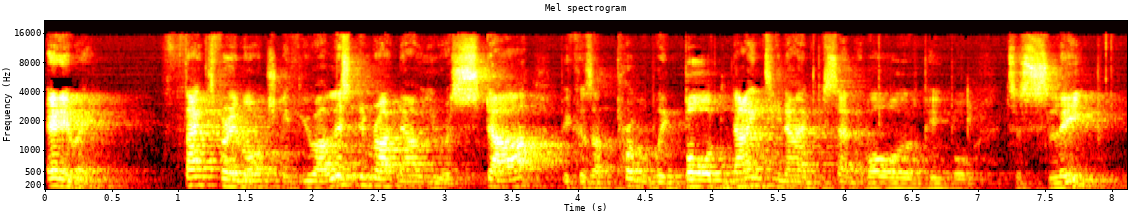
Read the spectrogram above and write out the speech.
Anyway, thanks very much. If you are listening right now, you're a star because I've probably bored 99% of all those people to sleep.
